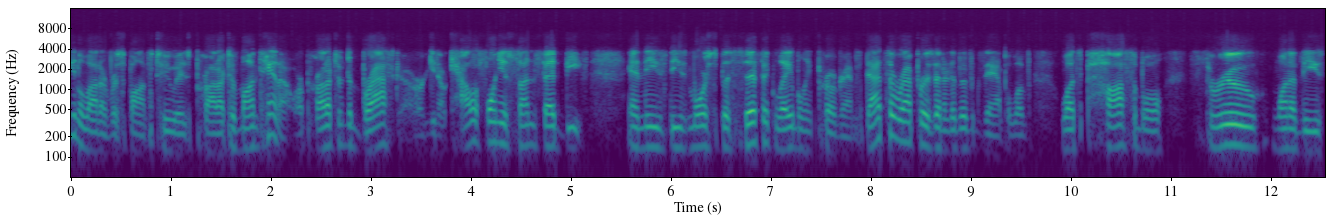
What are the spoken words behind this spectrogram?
seen a lot of response to is product of Montana or product of Nebraska or you know California sun-fed beef, and these these more specific labeling programs. That's a representative example of what's possible through one of these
